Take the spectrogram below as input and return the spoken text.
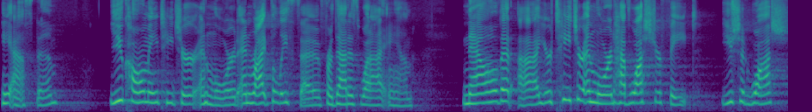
He asked them. You call me teacher and Lord, and rightfully so, for that is what I am. Now that I, your teacher and Lord, have washed your feet, you should wash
